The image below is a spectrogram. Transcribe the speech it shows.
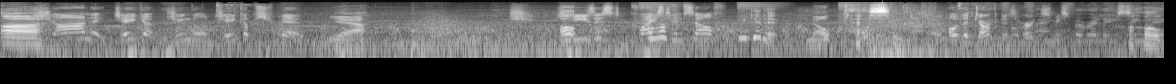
uh, John Jacob Jingle Jacob Schmidt. yeah, Je- Oh. Jesus Christ Oh. himself. we did it. Nope, that's not it. Oh, the darkness hurts me. Oh,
